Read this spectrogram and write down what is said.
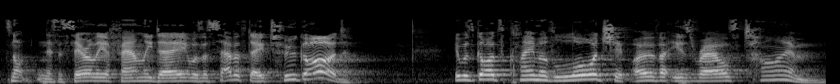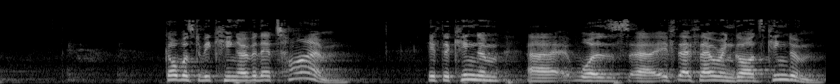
it's not necessarily a family day. It was a Sabbath day to God. It was God's claim of lordship over Israel's time. God was to be king over their time. If the kingdom uh, was, uh, if, they, if they were in God's kingdom,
